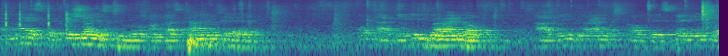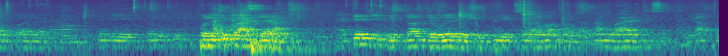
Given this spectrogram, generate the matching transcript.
And my expectation is to understand uh, what I've been ignorant of, I've been ignorant of the spending of uh, maybe political aspirants. Think it is just the way they should do it, so I want to understand why we have to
